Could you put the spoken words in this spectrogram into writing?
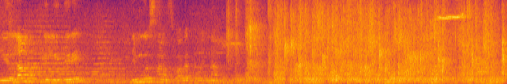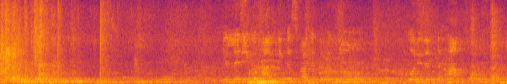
ಎಲ್ಲ ಮಕ್ಕಳು ನಿಮಗೂ ಸಹ ಸ್ವಾಗತವನ್ನು ಎಲ್ಲರಿಗೂ ಹಾರ್ದಿಕ ಸ್ವಾಗತವನ್ನು ಕೋರಿದಂತಹ ನಮ್ಮ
